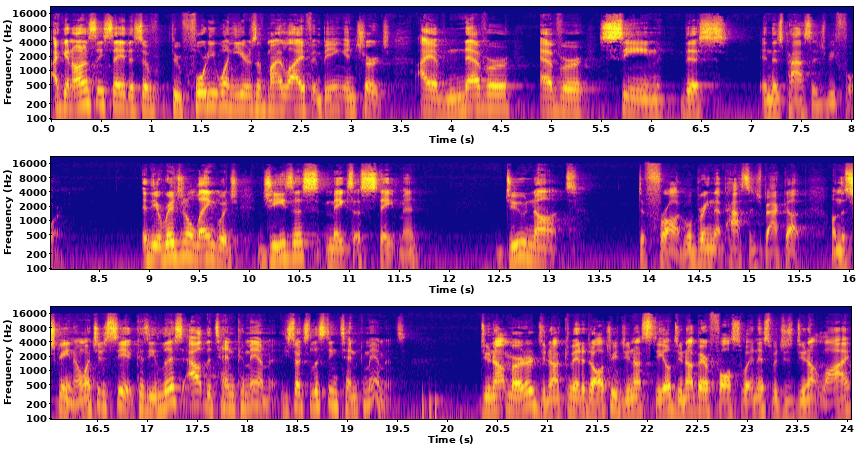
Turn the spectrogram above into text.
I can honestly say this through 41 years of my life and being in church, I have never, ever seen this in this passage before. In the original language, Jesus makes a statement do not defraud. We'll bring that passage back up on the screen. I want you to see it because he lists out the Ten Commandments. He starts listing Ten Commandments. Do not murder, do not commit adultery, do not steal, do not bear false witness, which is do not lie,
